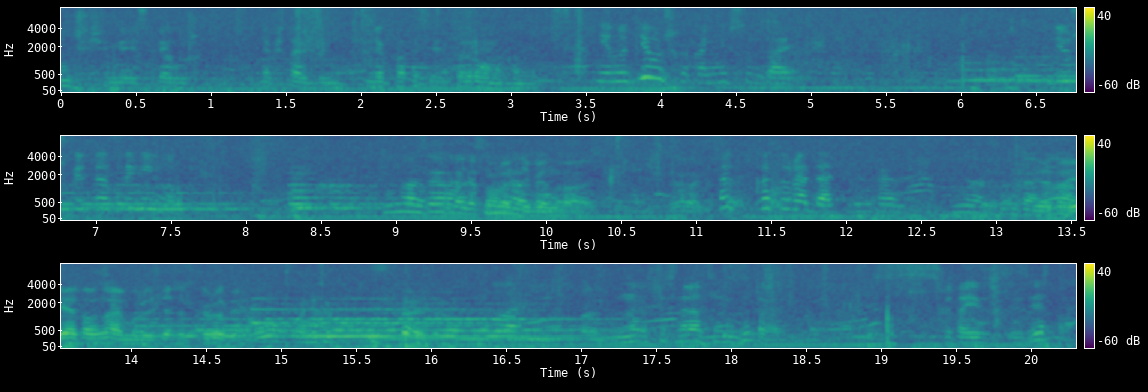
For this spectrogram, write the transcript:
лучше, чем если бы я вышел. Меня считали, мне относились по-другому ко мне. Не, ну девушка, конечно, да. Девушка это оценила. Ну, как бы которая оценить. тебе нравится. Та- Которая, да, тебе нравится. Да, Я, ну, это, я это знаю, может, я сейчас скажу, ты. Ну, смысле, нравится из этого? Что-то из известного?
